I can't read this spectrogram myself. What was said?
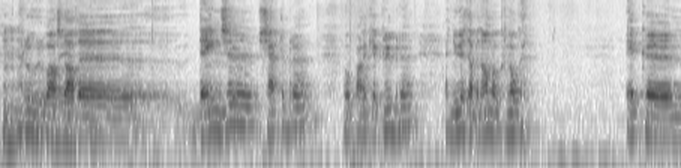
Mhm. Vroeger was dat eh Deinze, ook wel een keer Club Brugge. En nu is dat met allemaal Knokken. Ik ehm,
